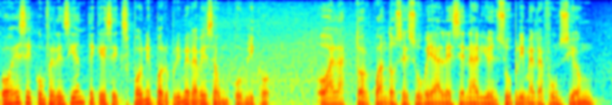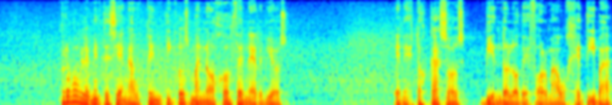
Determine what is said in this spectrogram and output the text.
o a ese conferenciante que se expone por primera vez a un público, o al actor cuando se sube al escenario en su primera función. Probablemente sean auténticos manojos de nervios en estos casos, viéndolo de forma objetiva,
